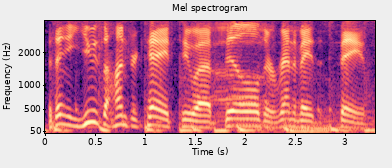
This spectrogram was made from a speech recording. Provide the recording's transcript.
but then you use the 100K to uh, build or renovate the space.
